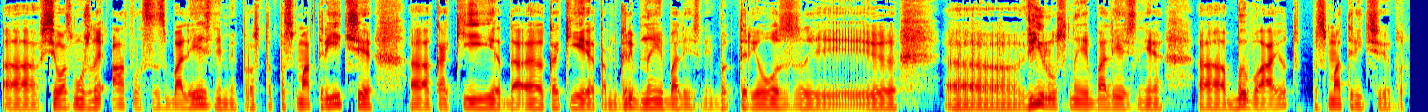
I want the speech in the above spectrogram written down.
всевозможные атласы с болезнями. Просто посмотрите, какие, да, какие там грибные болезни, бактериозы, э, вирусные болезни э, бывают. Посмотрите вот,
